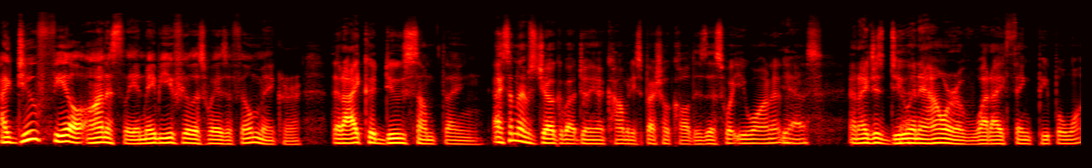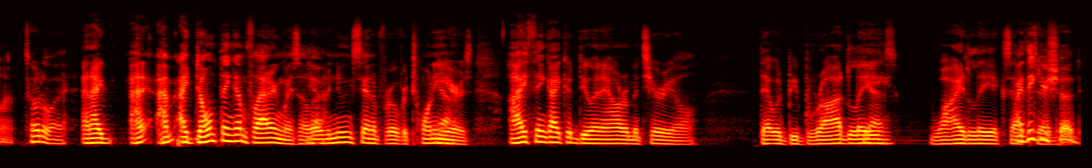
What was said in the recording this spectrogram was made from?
I do feel honestly, and maybe you feel this way as a filmmaker, that I could do something. I sometimes joke about doing a comedy special called Is This What You Wanted? Yes. and I just do an hour of what I think people want. Totally. And I, I, I don't think I'm flattering myself. Yeah. I've been doing stand up for over 20 Yeah. years. I think I could do an hour of material that would be broadly, Yes. widely accepted. I think you should.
